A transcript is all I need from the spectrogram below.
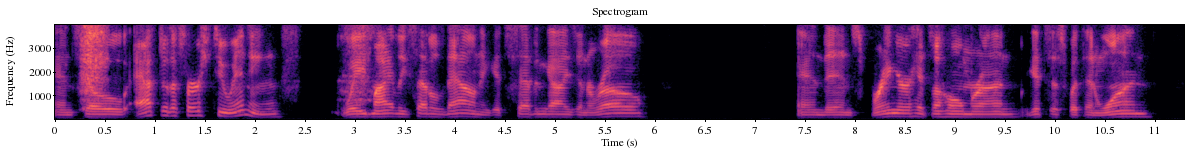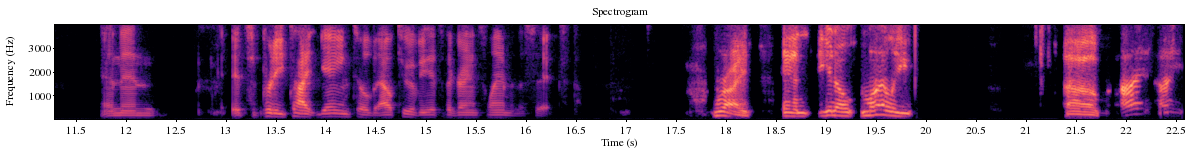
And so after the first two innings, Wade Miley settles down and gets seven guys in a row. And then Springer hits a home run, gets us within one. And then it's a pretty tight game till Altuve hits the grand slam in the sixth. Right, and you know Miley, um, I, I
